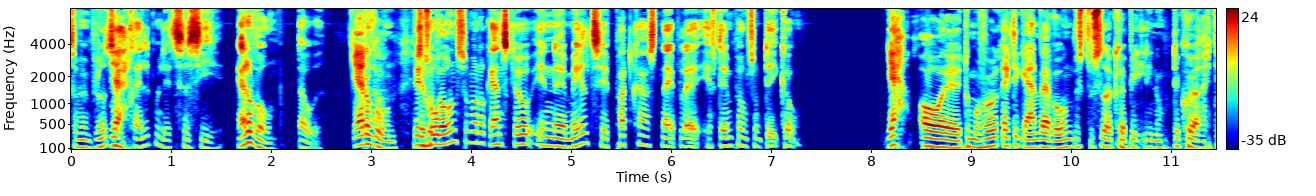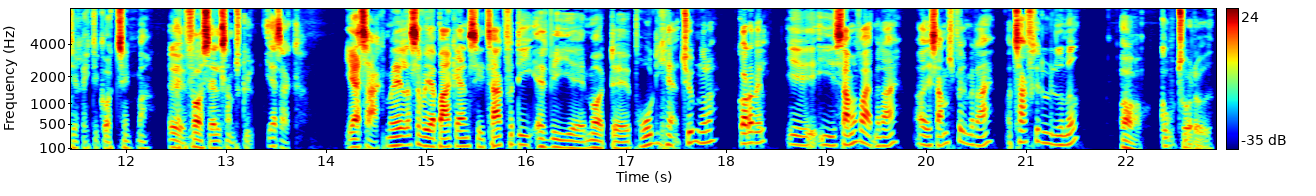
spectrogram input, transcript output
så man bliver nødt til Ja. at drille dem lidt til at sige, er du vågen derude? er du vågen? Hvis Det du er vågen, så må du gerne skrive en uh, mail til podcast.fdm.dk. Ja, og øh, du må for rigtig gerne være vågen, hvis du sidder og kører bil lige nu. Det kunne jeg rigtig, rigtig godt tænke mig, øh, for os alle sammen skyld. Ja tak. Ja tak, men ellers så vil jeg bare gerne sige tak, fordi at vi øh, måtte øh, bruge de her 20 minutter, godt og vel, i, i samarbejde med dig, og i samspil med dig. Og tak fordi du lyttede med. Og god tur derude.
